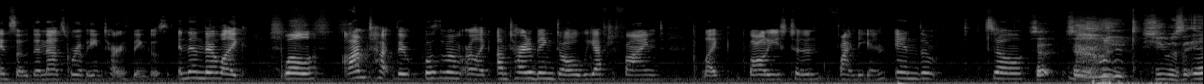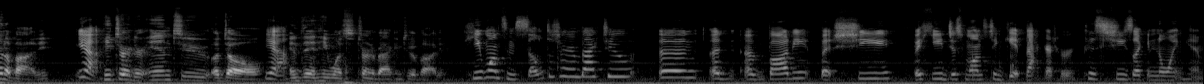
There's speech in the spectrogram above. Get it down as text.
And so then that's where the entire thing goes. And then they're like, well, I'm tired. They're both of them are like, I'm tired of being doll. We have to find like bodies to find again. And the so So, so he, she was in a body. yeah, He turned her into a doll. Yeah. And then he wants to turn her back into a body. he wants himself to turn back to a, a, a body, but she but he just wants to get back at her because she's like annoying him.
